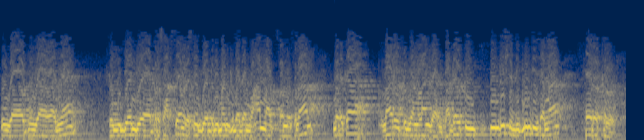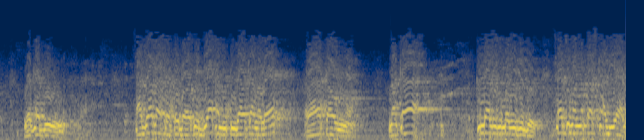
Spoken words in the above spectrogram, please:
penggawa-penggawanya kemudian dia bersaksi bahwasanya dia beriman kepada Muhammad SAW mereka lari yang langgan padahal pintu sudah dikunci sama Herakl mereka bingung sadarlah Herakl bahwa dia akan ditinggalkan oleh ya, kaumnya. Maka kembali kembali duduk. Saya cuma ngekas kalian.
